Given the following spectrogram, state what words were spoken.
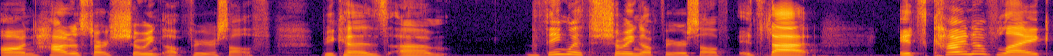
on how to start showing up for yourself because um, the thing with showing up for yourself, it's that it's kind of like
